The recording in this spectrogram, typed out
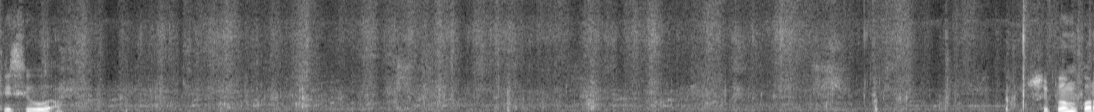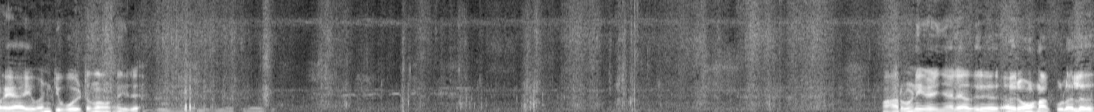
തിരിച്ചു പോവുക പക്ഷെ ഇപ്പം കുറേ ആയി വണ്ടി പോയിട്ടെന്ന് തോന്നിയത് ആറു മണി കഴിഞ്ഞാൽ അതിൽ അവർ ഓണാക്കുള്ളൂ അല്ലേ അത്?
